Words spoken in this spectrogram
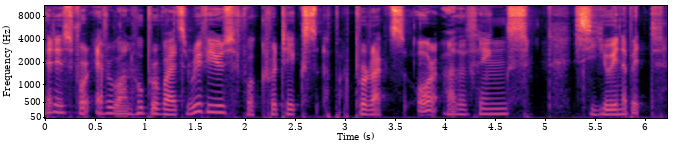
That is for everyone who provides reviews for critics about products or other things. See you in a bit.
